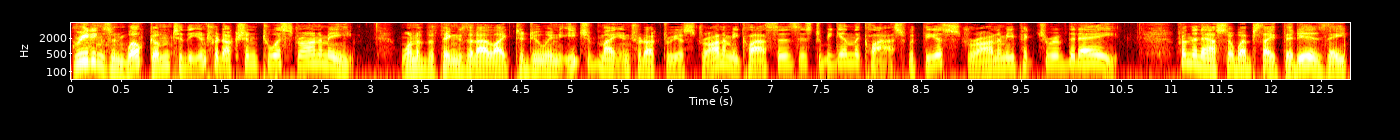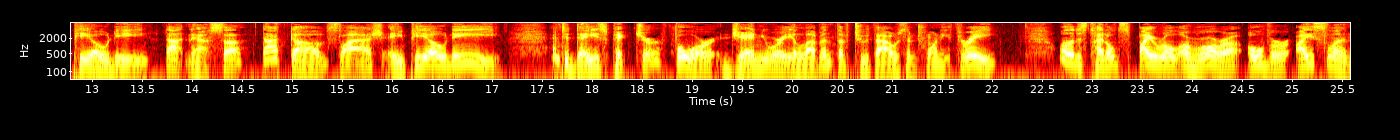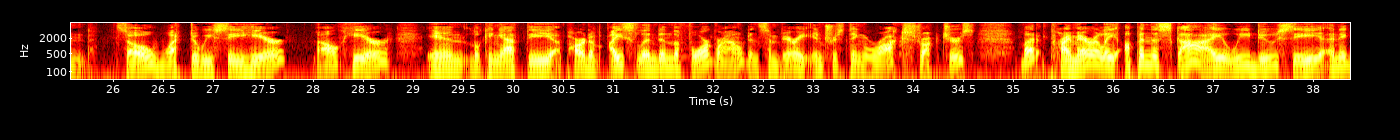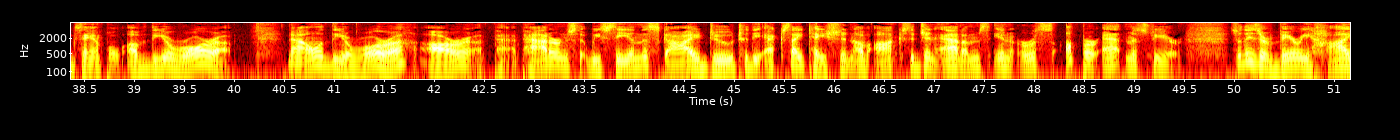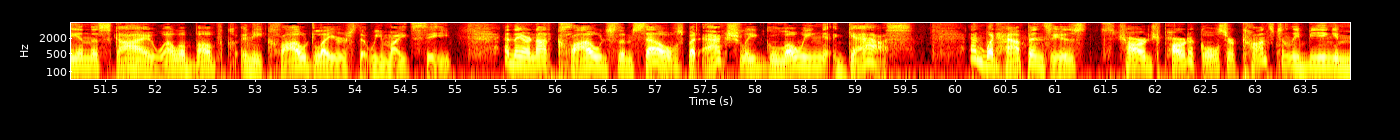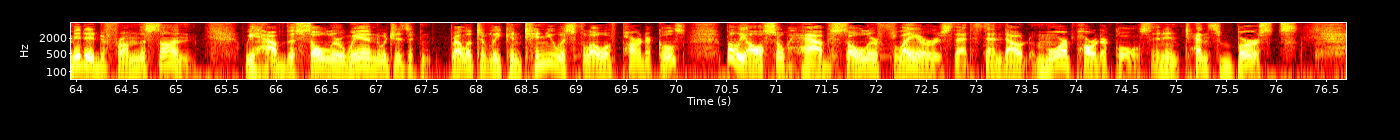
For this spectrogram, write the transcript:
Greetings and welcome to the introduction to astronomy. One of the things that I like to do in each of my introductory astronomy classes is to begin the class with the astronomy picture of the day from the NASA website that is apod.nasa.gov apod. And today's picture for January 11th of 2023. Well, it is titled Spiral Aurora over Iceland. So what do we see here? Well, here in looking at the part of Iceland in the foreground and some very interesting rock structures. But primarily up in the sky, we do see an example of the aurora. Now the aurora are patterns that we see in the sky due to the excitation of oxygen atoms in Earth's upper atmosphere. So these are very high in the sky well above any cloud layers that we might see. And they are not clouds themselves, but actually glowing gas. And what happens is charged particles are constantly being emitted from the sun. We have the solar wind, which is a relatively continuous flow of particles. But we also have solar flares that send out more particles in intense bursts.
